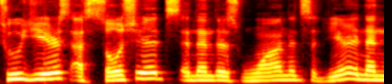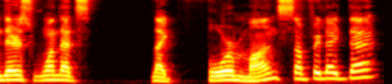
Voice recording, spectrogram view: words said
two years associates, and then there's one that's a year, and then there's one that's like four months, something like that.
